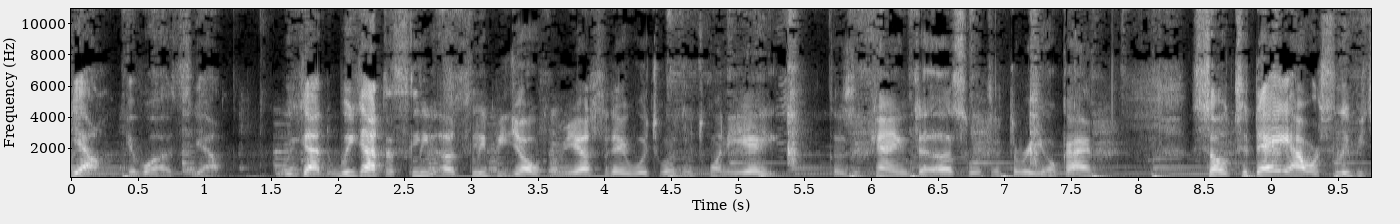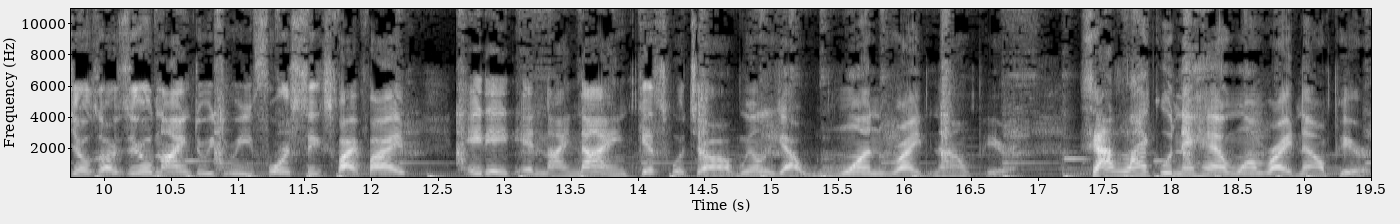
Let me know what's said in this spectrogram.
Yeah, it was. Yeah, we got we got the sleep a Sleepy Joe from yesterday, which was a 28, because it came to us with a three. Okay. So today our Sleepy Joes are 0933465588 and 99. Guess what, y'all? We only got one right now pair. See, I like when they have one right now pair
